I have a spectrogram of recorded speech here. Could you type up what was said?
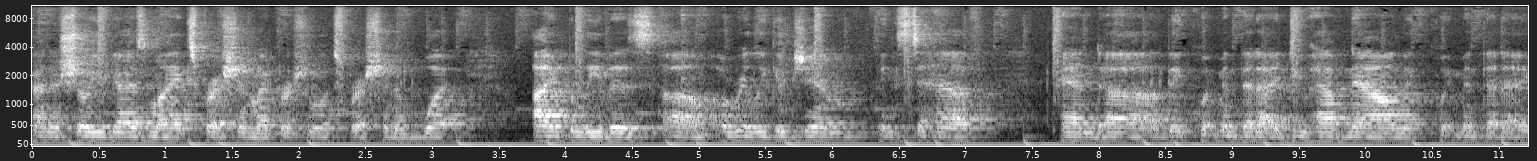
kind of show you guys my expression, my personal expression of what I believe is um, a really good gym, things to have, and uh, the equipment that I do have now, and the equipment that I,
